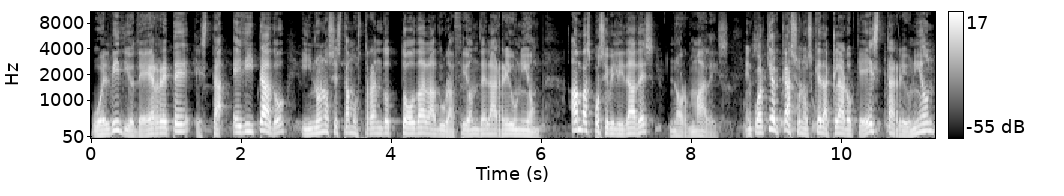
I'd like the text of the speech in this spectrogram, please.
o el vídeo de RT está editado y no nos está mostrando toda la duración de la reunión. Ambas posibilidades normales. En cualquier caso, nos queda claro que esta reunión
